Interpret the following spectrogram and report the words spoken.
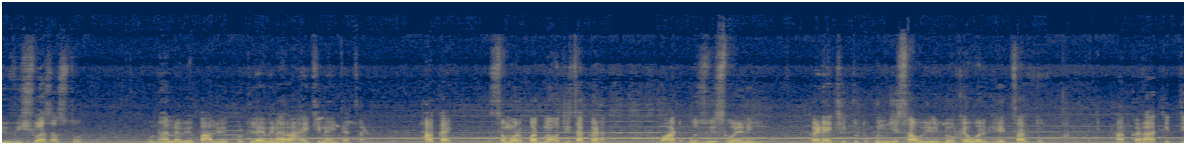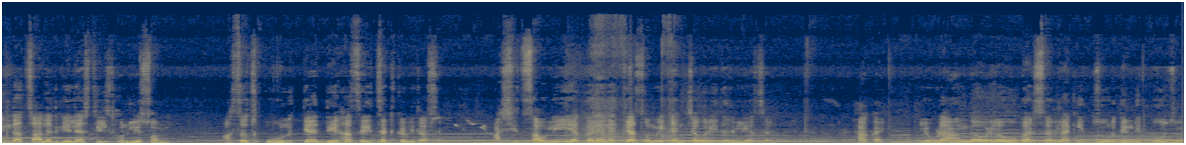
की विश्वास असतो? पुन्हा नवी पालवी फुटल्याविना राहायची नाही त्याचा. हा काय? समोर पद्मावतीचा कडा. वाट उजवीस वळलेली कड्याची तुटपुंजी सावली डोक्यावर घेत चालतो. हा कडा कितींदा चालत गेले असतील थोरले स्वामी? असंच ऊन त्या देहाचंही चटकवीत असेल. अशीच सावली या कड्यानं त्यासमयी त्यांच्यावरही धरली असेल. हा काय एवढा अंगावरला उभार सरला की चोरदिंडीत पोहोचलो.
